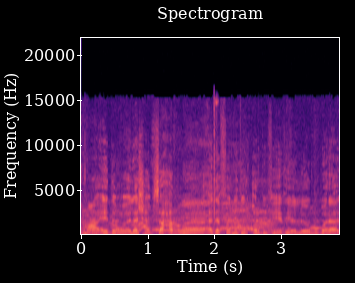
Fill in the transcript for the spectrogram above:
مع آدم لشهب صاحب هدف النادي القربي في هذه المباراة.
